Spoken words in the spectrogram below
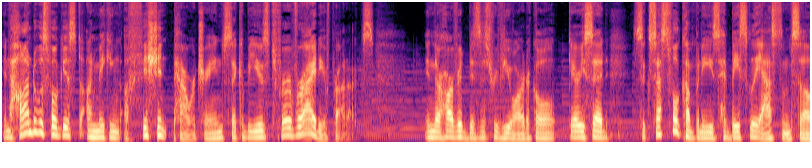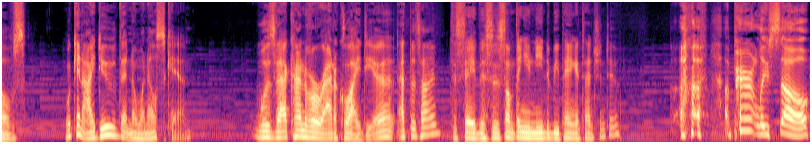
and Honda was focused on making efficient powertrains that could be used for a variety of products. In their Harvard Business Review article, Gary said successful companies had basically asked themselves, What can I do that no one else can? Was that kind of a radical idea at the time to say this is something you need to be paying attention to? apparently so,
